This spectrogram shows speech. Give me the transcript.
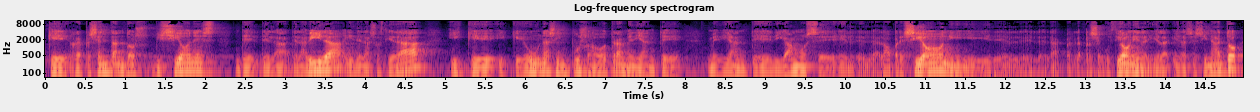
que representan dos visiones de, la, vida y de la sociedad y que una se impuso a otra mediante mediante, digamos, la opresión y la, persecución y el asesinato,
